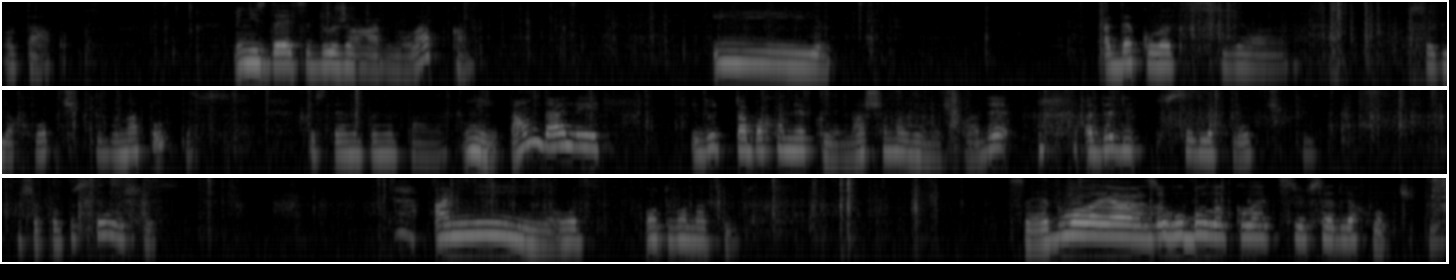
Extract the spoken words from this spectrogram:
Отак от. Мені здається, дуже гарна лапка. І. А де колекція все для хлопчиків? Вона тут десь. Просто я не пам'ятаю. Ні, там далі йдуть табахом'яки, наша новиночка. А де, а де все для хлопчиків? Ми що, пропустили щось? А ні, от, от вона тут. Це я думала, я загубила колекцію все для хлопчиків.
